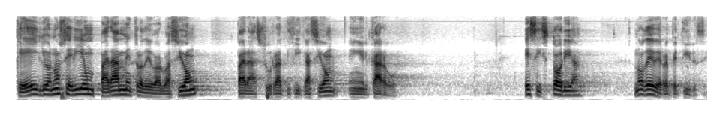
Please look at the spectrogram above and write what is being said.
que ello no sería un parámetro de evaluación para su ratificación en el cargo. Esa historia no debe repetirse.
